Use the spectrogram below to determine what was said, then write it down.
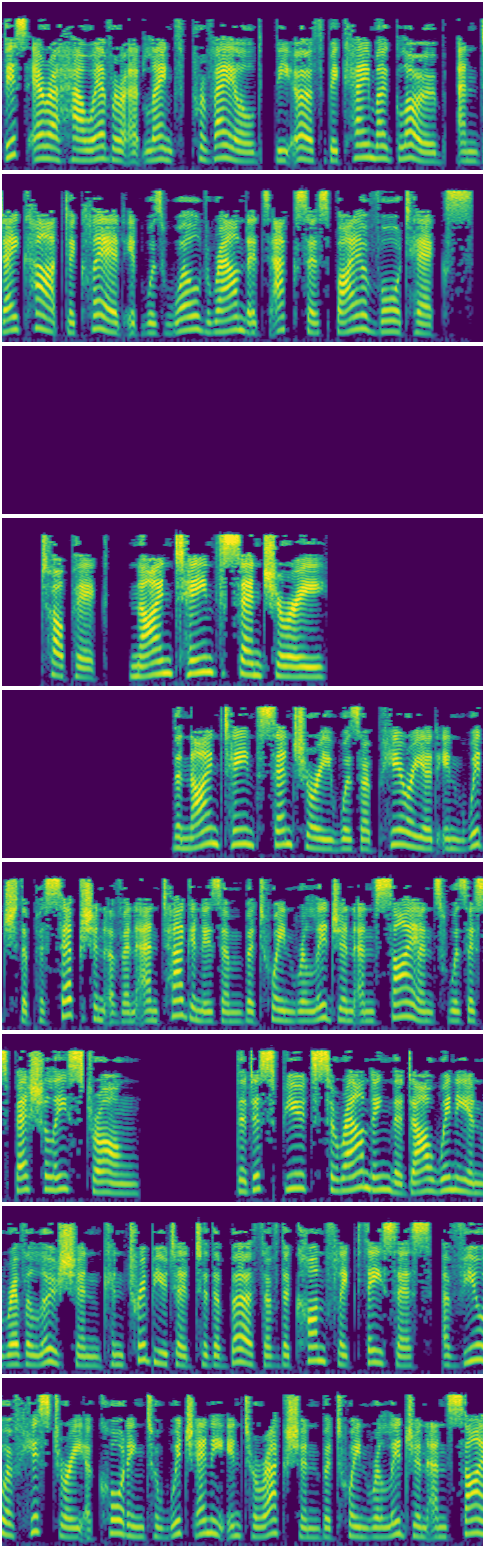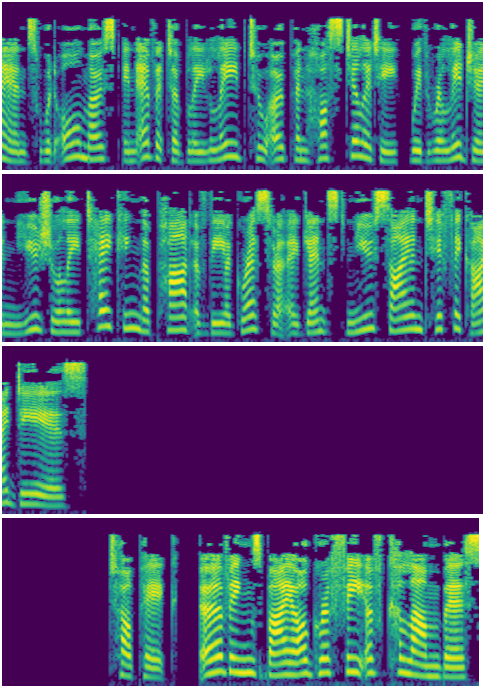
This error however at length prevailed, the Earth became a globe, and Descartes declared it was whirled round its axis by a vortex. Topic 19th century The 19th century was a period in which the perception of an antagonism between religion and science was especially strong. The disputes surrounding the Darwinian revolution contributed to the birth of the conflict thesis, a view of history according to which any interaction between religion and science would almost inevitably lead to open hostility, with religion usually taking the part of the aggressor against new scientific ideas. Topic Irving's biography of Columbus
